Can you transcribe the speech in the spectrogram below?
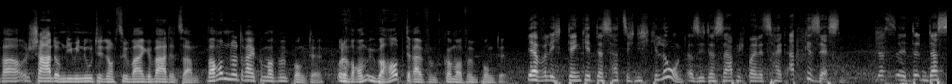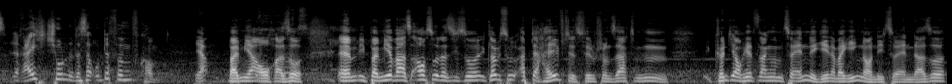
war schade, um die Minute noch zu gewartet zu haben. Warum nur 3,5 Punkte? Oder warum überhaupt 3,5 Punkte? Ja, weil ich denke, das hat sich nicht gelohnt. Also das da habe ich meine Zeit abgesessen. Das, äh, das reicht schon, dass er unter 5 kommt. Ja, bei mir auch. Also ähm, bei mir war es auch so, dass ich so, ich glaube, so ab der Hälfte des Films schon sagte, hm, könnte ja auch jetzt langsam zu Ende gehen, aber ging noch nicht zu Ende. Also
